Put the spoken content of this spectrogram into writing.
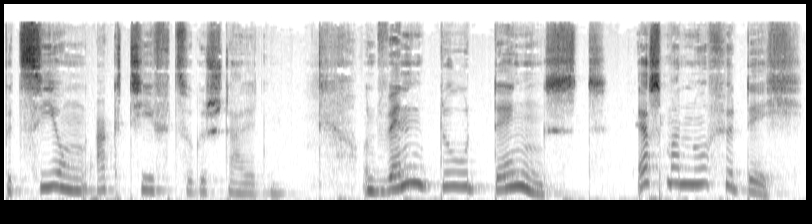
Beziehungen aktiv zu gestalten. Und wenn du denkst, erstmal nur für dich,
